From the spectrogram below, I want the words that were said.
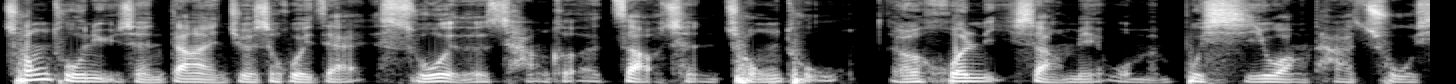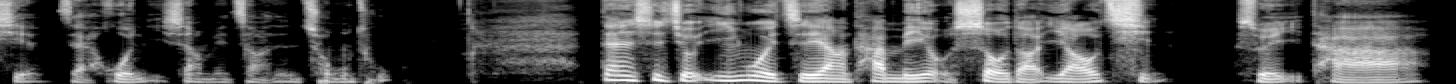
冲突女神当然就是会在所有的场合造成冲突，而婚礼上面我们不希望她出现在婚礼上面造成冲突。但是就因为这样，她没有受到邀请，所以她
